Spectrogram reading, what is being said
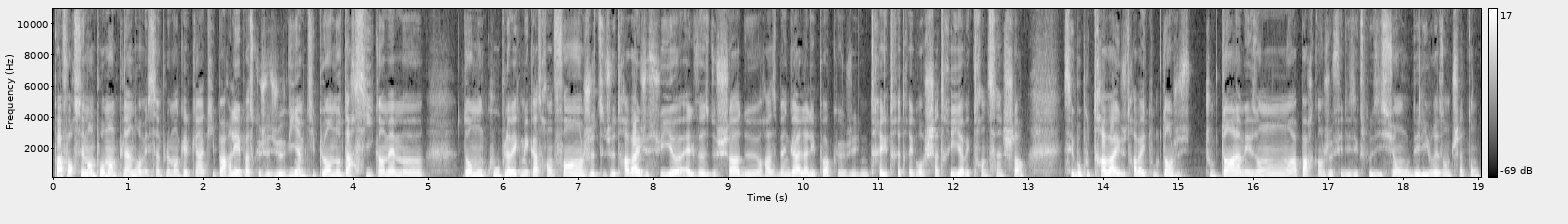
Pas forcément pour m'en plaindre, mais simplement quelqu'un à qui parler, parce que je, je, vis un petit peu en autarcie quand même euh, dans mon couple avec mes quatre enfants. Je, travaille, je suis euh, éleveuse de chats de race bengale à l'époque. J'ai une très très très grosse chatterie avec 35 chats. C'est beaucoup de travail, je travaille tout le temps, je suis tout le temps à la maison, à part quand je fais des expositions ou des livraisons de chatons.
